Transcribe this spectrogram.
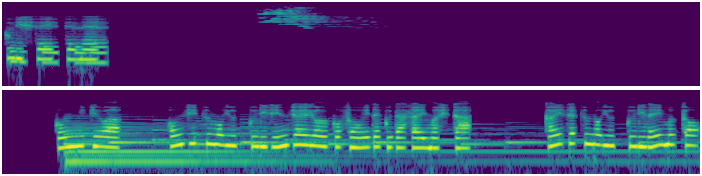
くりしていってね。こんにちは。本日もゆっくり神社へようこそおいでくださいました。解説のゆっくりレ夢ムと、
